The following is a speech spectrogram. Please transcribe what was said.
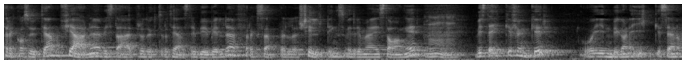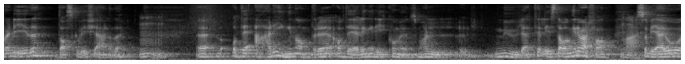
trekke oss ut igjen. Fjerne hvis det er produkter og tjenester i bybildet. F.eks. skilting som vi driver med i Stavanger. Mm. Hvis det ikke funker, og innbyggerne ikke ser noe verdi i det, da skal vi fjerne det. Mm. Eh, og det er det ingen andre avdelinger i kommunen som har mulighet til, i Stavanger i hvert fall. Nei. Så vi, er jo,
